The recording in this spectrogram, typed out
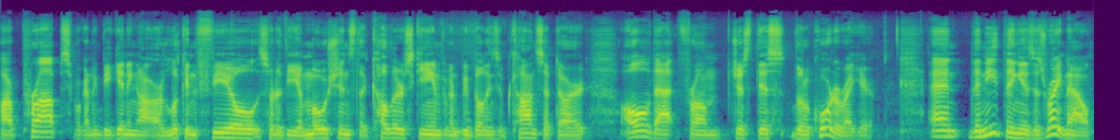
our props. We're going to be getting our, our look and feel, sort of the emotions, the color schemes. We're going to be building some concept art, all of that from just this little corridor right here. And the neat thing is, is right now,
